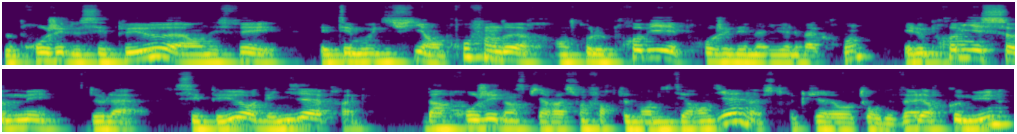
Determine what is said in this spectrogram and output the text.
Le projet de CPE a en effet été modifié en profondeur entre le premier projet d'Emmanuel Macron et le premier sommet de la CPE organisé à Prague d'un projet d'inspiration fortement mitterrandienne, structuré autour de valeurs communes,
